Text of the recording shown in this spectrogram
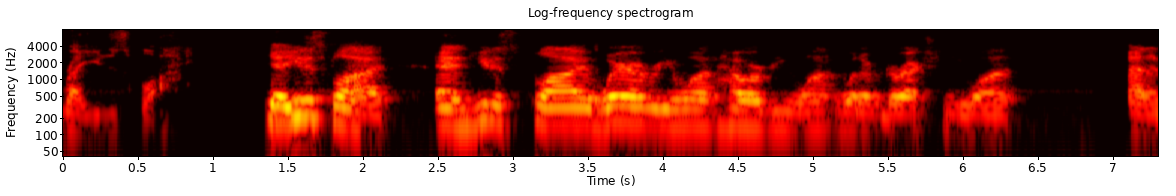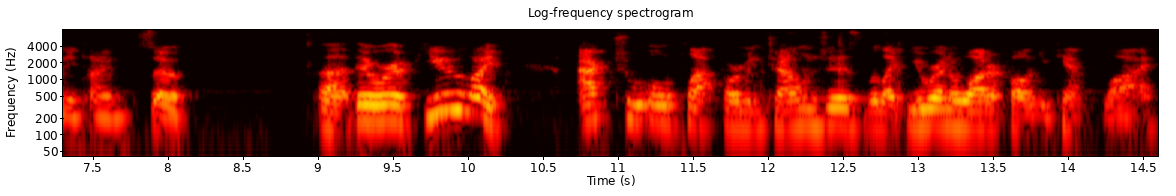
right, you just fly. Yeah, you just fly, and you just fly wherever you want, however you want, whatever direction you want at any time. So uh, there were a few like actual platforming challenges where like you were in a waterfall and you can't fly.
